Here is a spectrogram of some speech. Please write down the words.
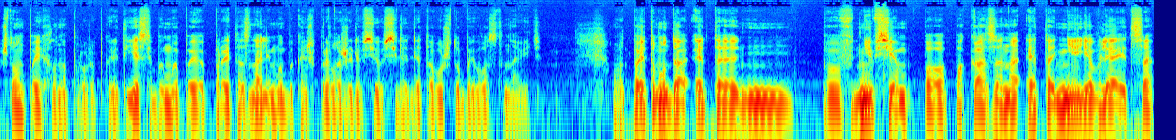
что он поехал на прорубь. Говорит, если бы мы про это знали, мы бы, конечно, приложили все усилия для того, чтобы его остановить. Вот, поэтому, да, это не всем показано, это не является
